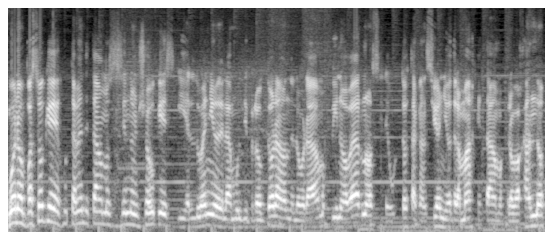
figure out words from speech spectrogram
Bueno, pasó que justamente estábamos haciendo un showcase y el dueño de la multiproductora donde lo grabamos vino a vernos y le gustó esta canción y otra más que estábamos trabajando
